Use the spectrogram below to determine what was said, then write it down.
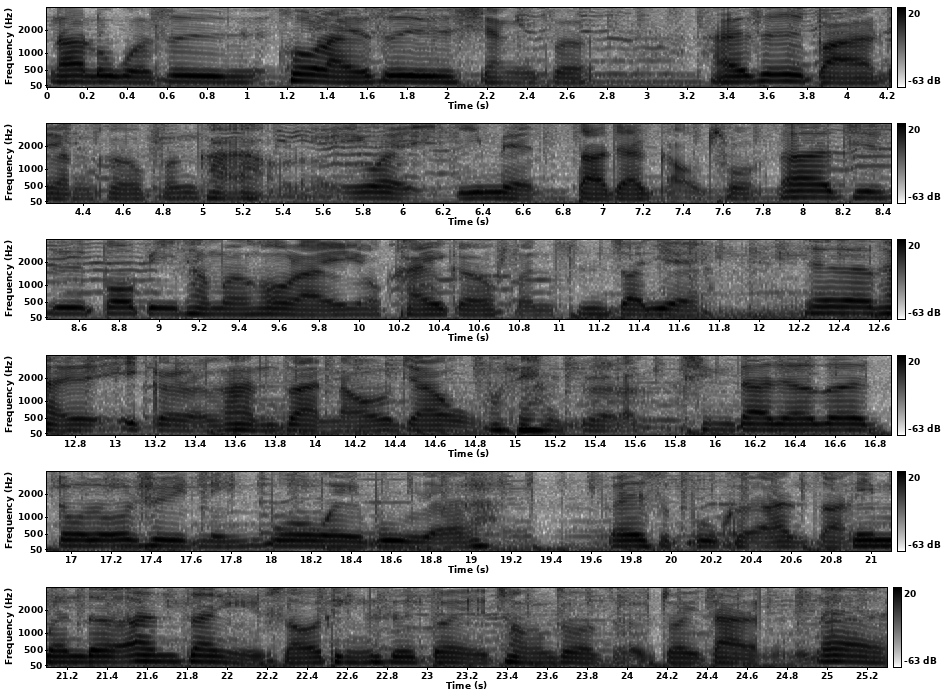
那如果是后来是想着还是把两个分开好了，因为以免大家搞错。那其实波比他们后来有开一个粉丝专业。现在才一个人按赞，然后加我两个人，请大家再多多去宁波微步的 Facebook 按赞。你们的按赞与收听是对创作者最大的鼓励。那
